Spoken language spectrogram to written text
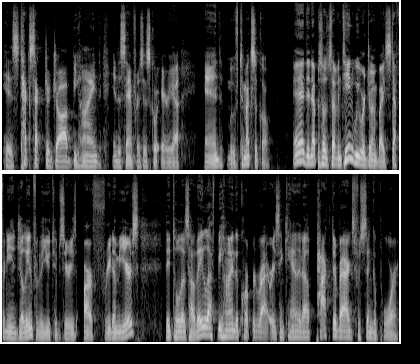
his tech sector job behind in the San Francisco area and moved to Mexico. And in episode 17, we were joined by Stephanie and Jillian from the YouTube series Our Freedom Years. They told us how they left behind the corporate rat race in Canada, packed their bags for Singapore,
